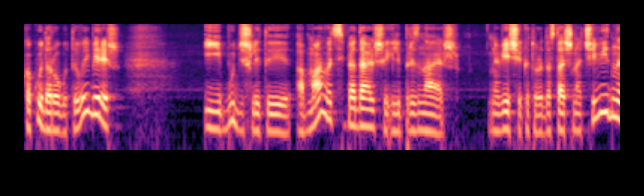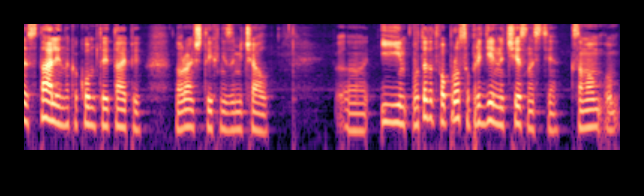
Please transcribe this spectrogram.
какую дорогу ты выберешь, и будешь ли ты обманывать себя дальше или признаешь вещи, которые достаточно очевидны, стали на каком-то этапе, но раньше ты их не замечал – и вот этот вопрос о предельной честности к самому,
